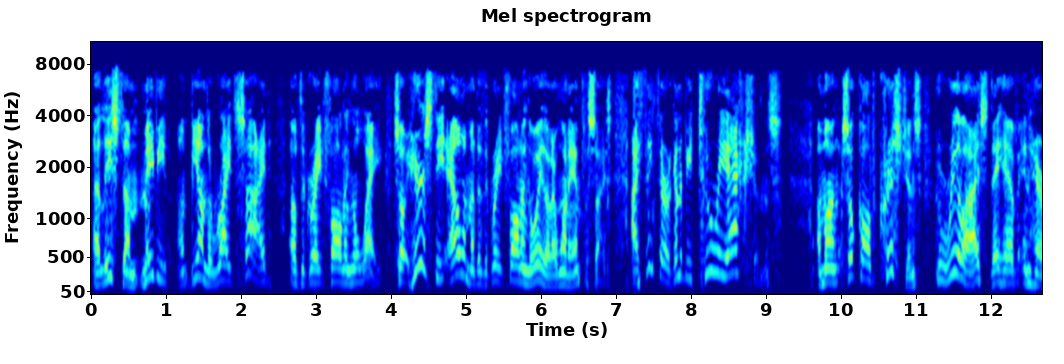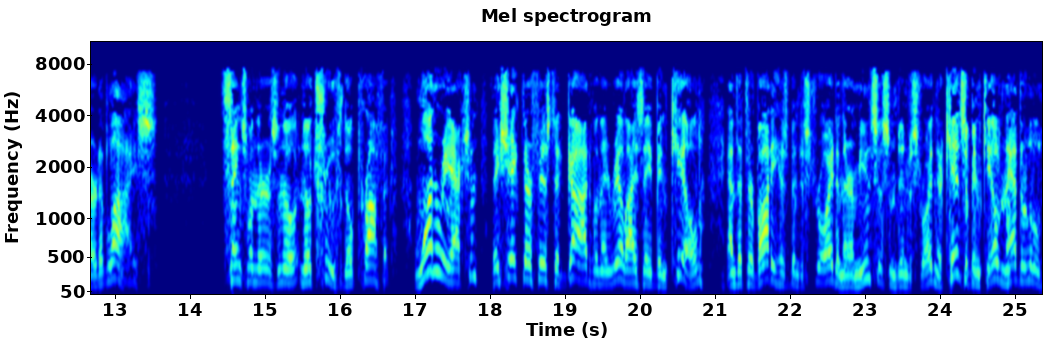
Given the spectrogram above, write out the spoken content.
at least um, maybe um, be on the right side of the great falling away. So here's the element of the great falling away that I want to emphasize. I think there are going to be two reactions among so-called Christians who realize they have inherited lies things when there's no, no truth, no profit. One reaction, they shake their fist at God when they realize they've been killed and that their body has been destroyed and their immune system's been destroyed and their kids have been killed and had their little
